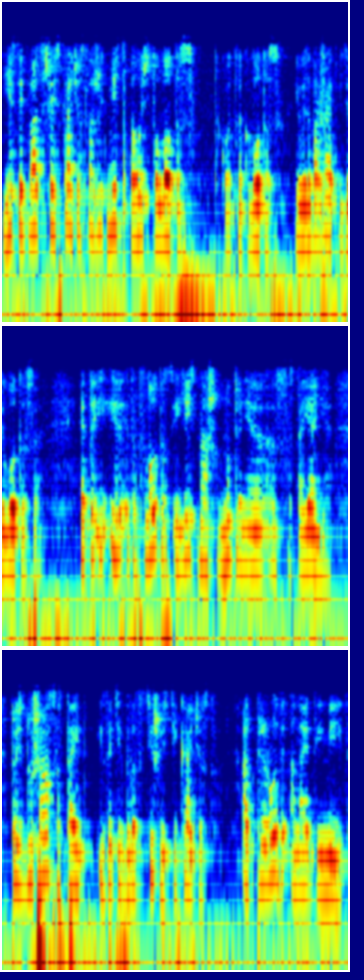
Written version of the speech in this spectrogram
Если 26 качеств сложить вместе, получится лотос. Такой вот как лотос. Его изображают в виде лотоса. Это, и, этот лотос и есть наше внутреннее э, состояние. То есть душа состоит из этих 26 качеств. От природы она это имеет.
